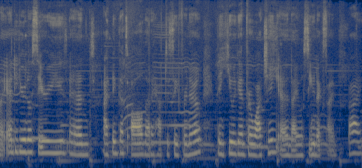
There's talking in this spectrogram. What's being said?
my anti-journal series and I think that's all that I have to say for now. Thank you again for watching and I will see you next time. Bye!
